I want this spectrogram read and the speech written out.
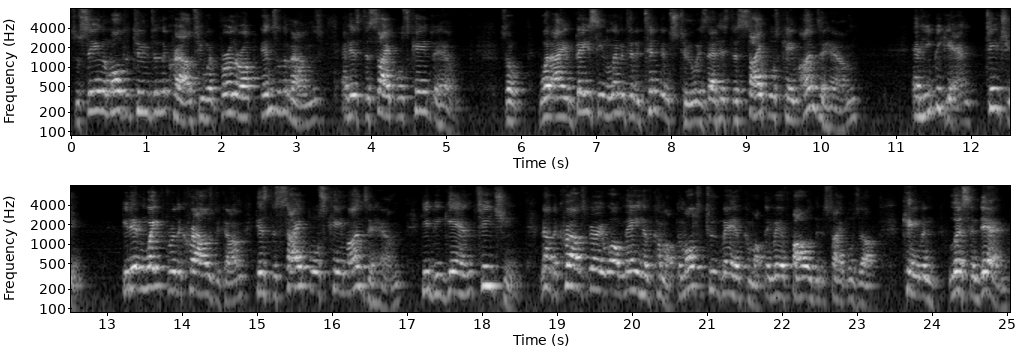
So, seeing the multitudes and the crowds, he went further up into the mountains and his disciples came to him. So, what I am basing limited attendance to is that his disciples came unto him and he began teaching. He didn't wait for the crowds to come. His disciples came unto him. He began teaching. Now, the crowds very well may have come up. The multitude may have come up. They may have followed the disciples up, came and listened in.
